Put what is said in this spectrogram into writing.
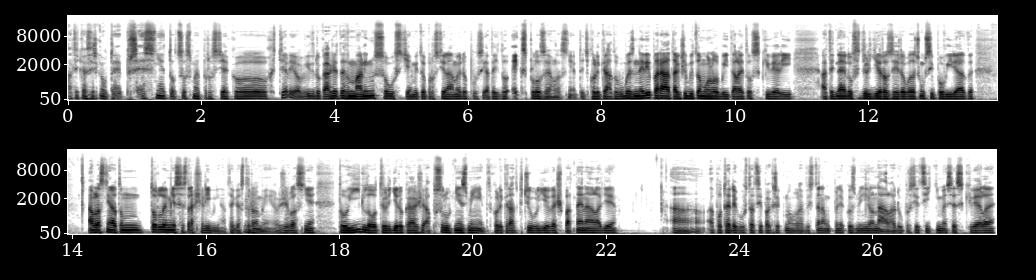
a teďka si řeknou, to je přesně to, co jsme prostě jako chtěli. Jo. Vy dokážete v malém soustě, my to prostě dáme do pusy a teď to exploze vlastně. Teď kolikrát to vůbec nevypadá tak, že by to mohlo být, ale je to skvělý. A teď najednou se ti lidi rozjedou a začnou si povídat. A vlastně na tom, tohle mě se strašně líbí, na té gastronomii, hmm. že vlastně to jídlo ty lidi dokáže absolutně změnit. Kolikrát přijdou lidi ve špatné náladě, a, a po té degustaci pak řeknou, ale vy jste nám úplně jako změnil náladu, prostě cítíme se skvěle,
